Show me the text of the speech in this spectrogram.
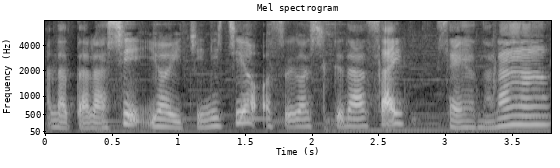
あなたらしい良い一日をお過ごしください。さようなら。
